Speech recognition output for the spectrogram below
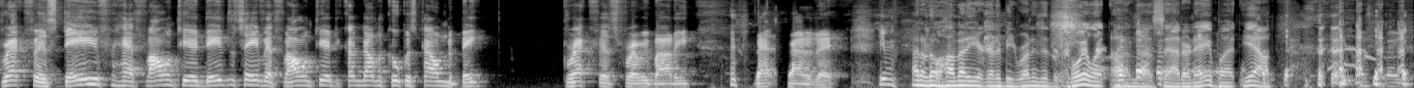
breakfast. Dave has volunteered. Dave the Save has volunteered to come down to Cooperstown to bake breakfast for everybody that Saturday. I don't know how many are going to be running to the toilet on uh, Saturday, but yeah, That's amazing.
